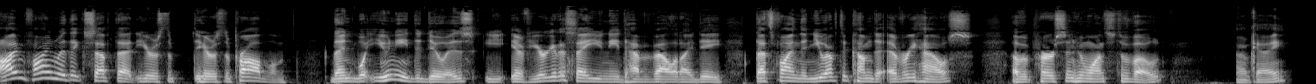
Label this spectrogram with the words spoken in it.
I'm fine with, except that here's the here's the problem. Then what you need to do is, if you're going to say you need to have a valid ID, that's fine. Then you have to come to every house of a person who wants to vote, okay,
